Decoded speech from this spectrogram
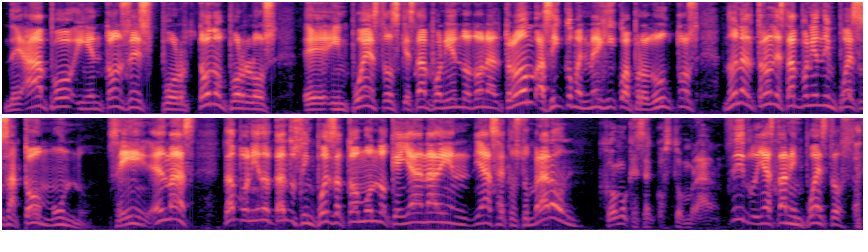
de Apple. Y entonces, por todo por los impuestos que está poniendo Donald Trump, así como en México a productos, Donald Trump le está poniendo impuestos a todo mundo. Sí, es más, están poniendo tantos impuestos a todo mundo que ya nadie, ya se acostumbraron. ¿Cómo que se acostumbraron? Sí, pues ya están impuestos.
